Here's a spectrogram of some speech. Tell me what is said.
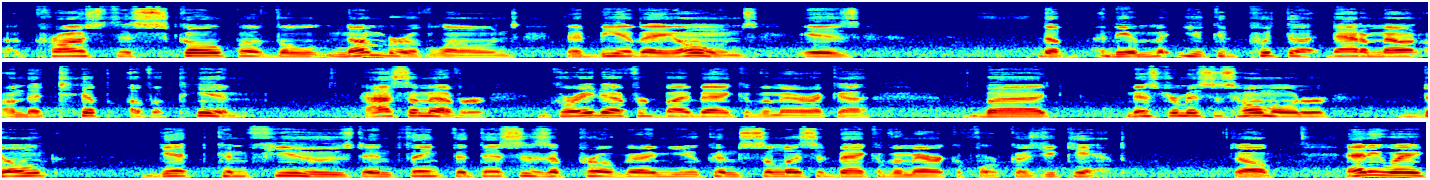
across the scope of the number of loans that B of A owns is the, the you could put the, that amount on the tip of a pin. ever, great effort by Bank of America, but Mr. and Mrs. Homeowner, don't get confused and think that this is a program you can solicit Bank of America for, because you can't. So, anyway,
